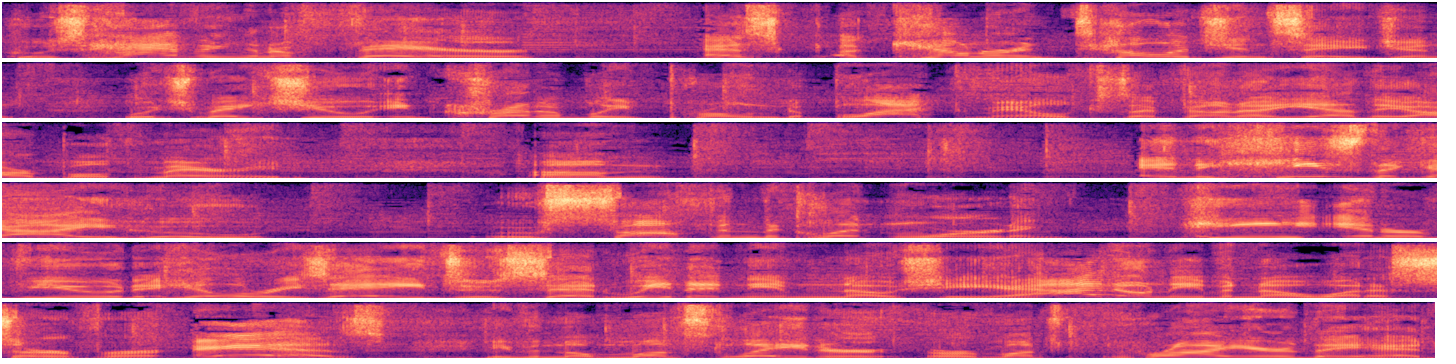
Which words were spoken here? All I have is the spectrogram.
who's having an affair as a counterintelligence agent, which makes you incredibly prone to blackmail, because I found out, yeah, they are both married. Um, and he's the guy who softened the Clinton wording. He interviewed Hillary's aides who said, We didn't even know she, I don't even know what a server is. Even though months later, or months prior, they had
